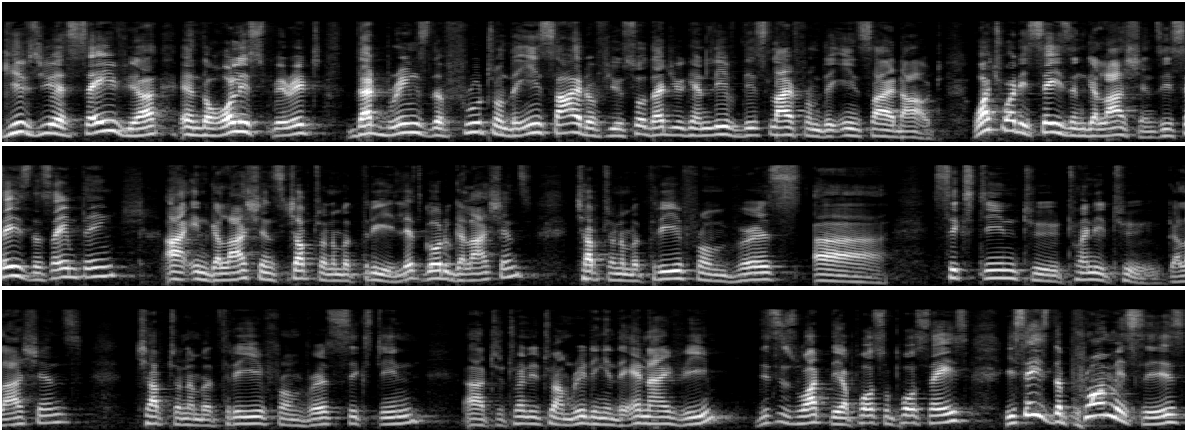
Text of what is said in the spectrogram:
gives you a Savior and the Holy Spirit that brings the fruit on the inside of you so that you can live this life from the inside out. Watch what he says in Galatians. He says the same thing uh, in Galatians chapter number 3. Let's go to Galatians chapter number 3 from verse. Uh, 16 to 22. Galatians chapter number 3, from verse 16 uh, to 22. I'm reading in the NIV. This is what the Apostle Paul says. He says, The promises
